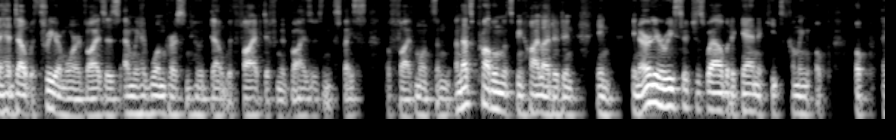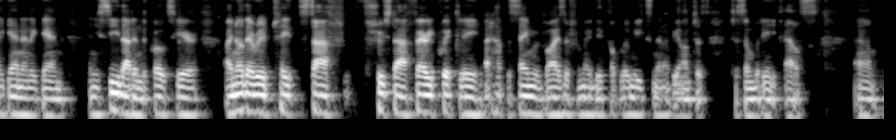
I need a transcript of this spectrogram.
they had dealt with three or more advisors, and we had one person who had dealt with five different advisors in the space of five months. And, and that's a problem that's been highlighted in, in, in earlier research as well. But again, it keeps coming up, up again and again. And you see that in the quotes here. I know they rotate staff through staff very quickly. I'd have the same advisor for maybe a couple of weeks, and then I'd be on to, to somebody else. Um,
